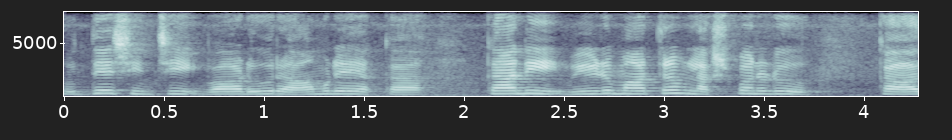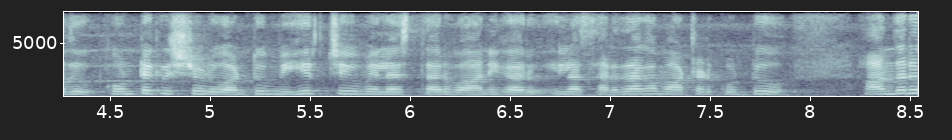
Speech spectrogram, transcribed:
ఉద్దేశించి వాడు రాముడే అక్క. కానీ వీడు మాత్రం లక్ష్మణుడు. కాదు కొంటకృష్ణుడు అంటూ మిహిర్ చెవి మెలేస్తారు వాణిగారు. ఇలా సరదాగా మాట్లాడుకుంటూ అందరూ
